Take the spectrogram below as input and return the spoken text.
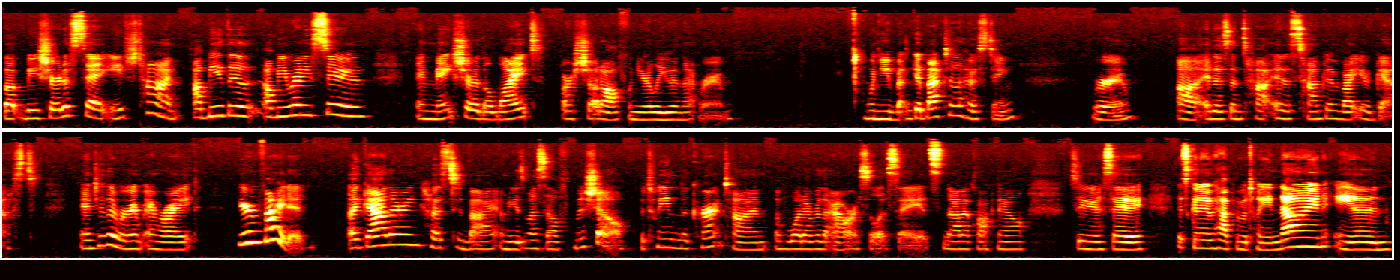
But be sure to say each time, I'll be the I'll be ready soon and make sure the lights are shut off when you're leaving that room. When you get back to the hosting room, uh, it is enti- it is time to invite your guests into the room and write "You're invited." A gathering hosted by I'm using myself Michelle between the current time of whatever the hour. So let's say it's nine o'clock now. So you're gonna say it's gonna happen between nine and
